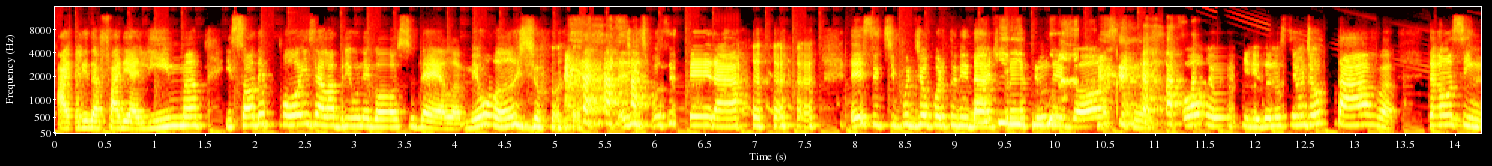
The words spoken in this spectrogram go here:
ali da Faria Lima e só depois ela abriu o negócio dela. Meu anjo, a gente fosse esperar esse tipo de oportunidade para ter um negócio. Ô, oh, meu querido, eu não sei onde eu tava. Então, assim,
